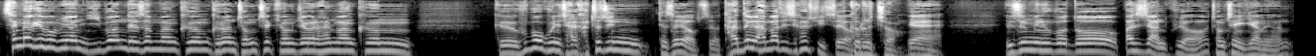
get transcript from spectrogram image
생각해보면 이번 대선만큼 그런 정책 경쟁을 할 만큼 그 후보군이 잘 갖춰진 대선이 없어요. 다들 한마디씩 할 수 있어요. 그렇죠. 예. 유승민 후보도 빠지지 않고요. 정책 얘기하면.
